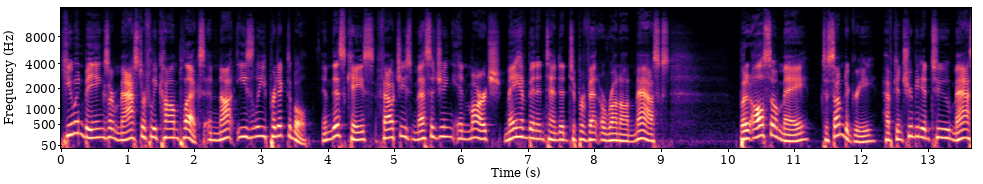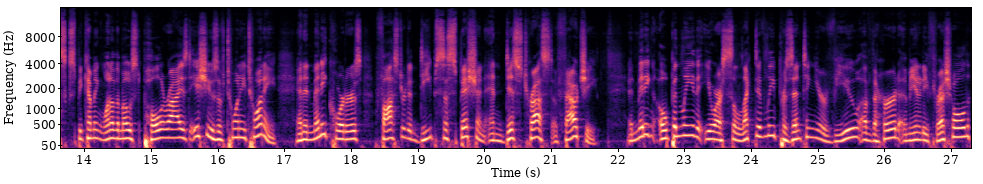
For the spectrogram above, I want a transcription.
Human beings are masterfully complex and not easily predictable. In this case, Fauci's messaging in March may have been intended to prevent a run on masks, but it also may, to some degree, have contributed to masks becoming one of the most polarized issues of 2020, and in many quarters fostered a deep suspicion and distrust of Fauci. Admitting openly that you are selectively presenting your view of the herd immunity threshold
